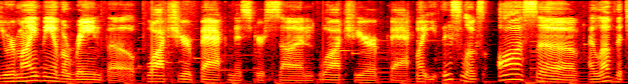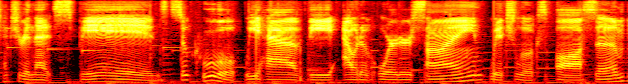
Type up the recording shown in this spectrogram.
You remind me of a rainbow. Watch your back, Mr. Sun. Watch your back. But this looks awesome! I love the texture in that it spins. It's so cool. We have the out of order sign, which looks awesome.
